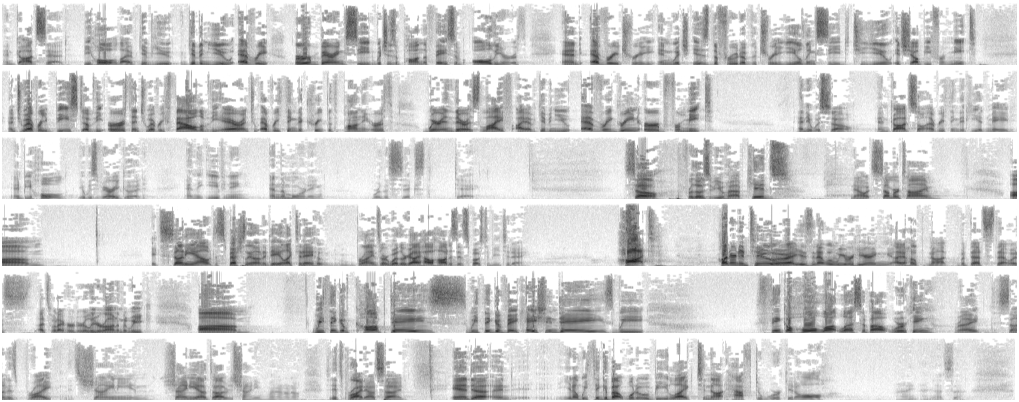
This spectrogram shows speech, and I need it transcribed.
and God said, Behold, I have give you, given you every herb bearing seed which is upon the face of all the earth, and every tree in which is the fruit of the tree yielding seed. To you it shall be for meat, and to every beast of the earth, and to every fowl of the air, and to everything that creepeth upon the earth, wherein there is life, I have given you every green herb for meat. And it was so. And God saw everything that he had made, and behold, it was very good and the evening and the morning were the sixth day. So, for those of you who have kids, now it's summertime. Um, it's sunny out, especially on a day like today. Brian's our weather guy. How hot is it supposed to be today? Hot. 102, right? Isn't that what we were hearing? I hope not, but that's that was that's what I heard earlier on in the week. Um, we think of comp days, we think of vacation days, we think a whole lot less about working, right? The sun is bright, and it's shiny and shiny out. Uh, shiny, I don't know. It's bright outside. And, uh, and, you know, we think about what it would be like to not have to work at all, right? And that's, uh,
